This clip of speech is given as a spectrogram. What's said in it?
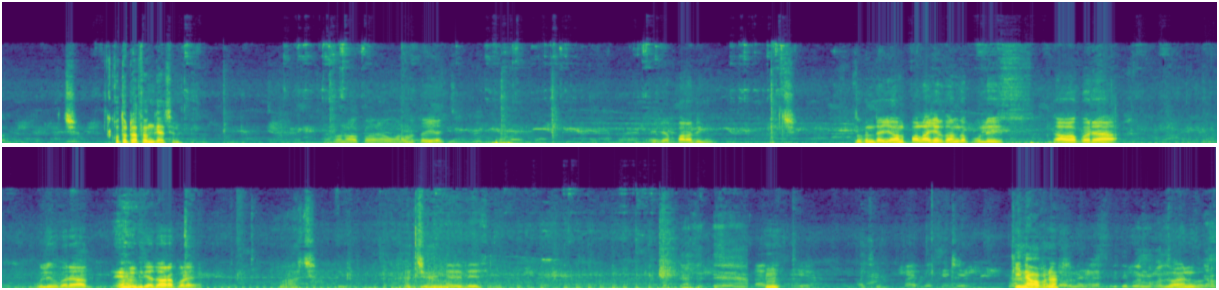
আচ্ছা। কতটা আতঙ্কে আছেন? এখন অত অনুতেই আছে। এই যে পালা দেখি আচ্ছা। ওখান থেকে যখন পালা ছিল তখন পুলিশ ধাওয়া করে গুলি করে দিয়ে ধরা পড়ে। আচ্ছা। আচ্ছা। মেরে দিয়েছিল। আচ্ছা। কী নাম আপনার? নয়ন ঘোষ।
